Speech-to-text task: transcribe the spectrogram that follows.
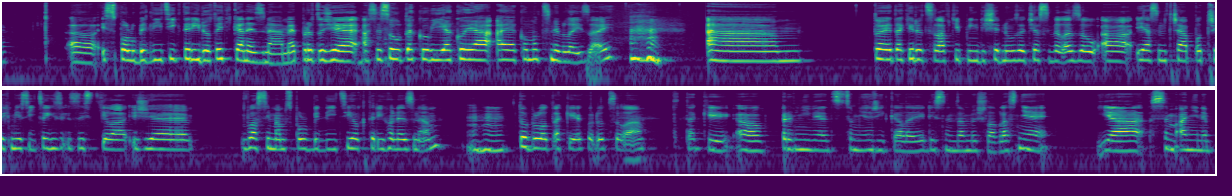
uh, i spolubydlící, který doteďka neznáme, protože asi jsou takový jako já a jako moc nevlejzaj. A mm, to je taky docela vtipný, když jednou za čas vylezou a já jsem třeba po třech měsících zjistila, že vlastně mám spolubydlícího, který ho neznám. Mhm. To bylo taky jako docela... Taky uh, první věc, co mě říkali, když jsem tam došla, vlastně já jsem ani ne,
